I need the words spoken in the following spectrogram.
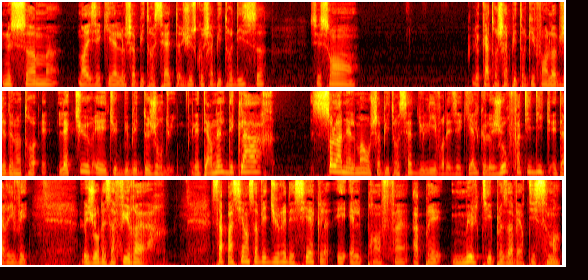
nous sommes dans Ézéchiel au chapitre 7 jusqu'au chapitre 10. Ce sont les quatre chapitres qui font l'objet de notre lecture et étude biblique d'aujourd'hui. L'Éternel déclare solennellement au chapitre 7 du livre d'Ézéchiel que le jour fatidique est arrivé, le jour de sa fureur. Sa patience avait duré des siècles et elle prend fin après multiples avertissements.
